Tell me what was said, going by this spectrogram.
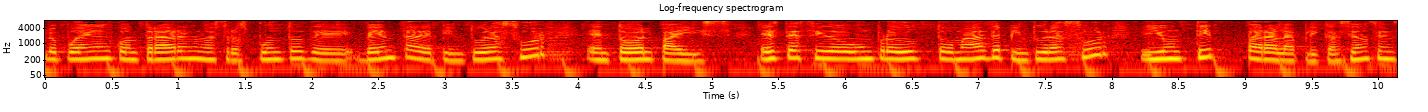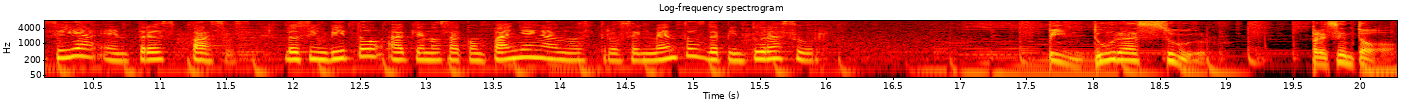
Lo pueden encontrar en nuestros puntos de venta de Pintura Sur en todo el país. Este ha sido un producto más de Pintura Sur y un tip para la aplicación sencilla en tres pasos. Los invito a que nos acompañen a nuestros segmentos de Pintura Sur. Pintura Sur presentó.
